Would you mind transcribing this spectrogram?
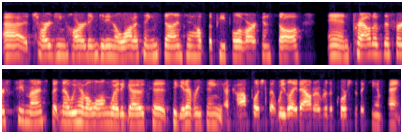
uh, charging hard and getting a lot of things done to help the people of Arkansas and proud of the first two months, but know we have a long way to go to, to get everything accomplished that we laid out over the course of the campaign.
